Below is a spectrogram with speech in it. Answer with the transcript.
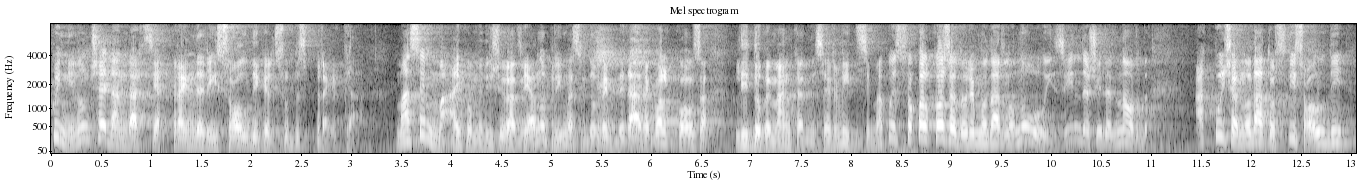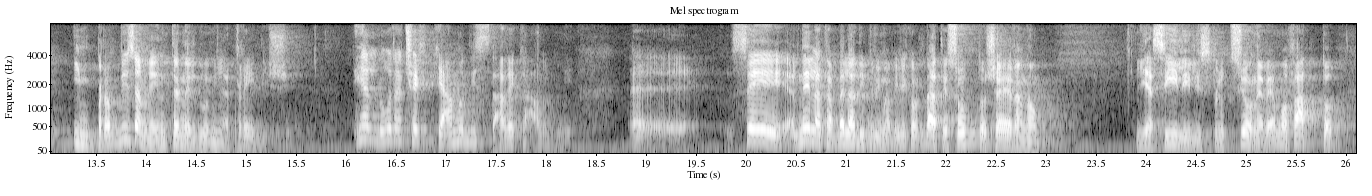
Quindi non c'è da andarsi a prendere i soldi che il Sud spreca, ma semmai, come diceva Adriano prima, si dovrebbe dare qualcosa lì dove mancano i servizi, ma questo qualcosa dovremmo darlo noi, sindaci del Nord, a cui ci hanno dato questi soldi improvvisamente nel 2013. E allora cerchiamo di stare calmi. Eh, se nella tabella di prima, vi ricordate, sotto c'erano gli asili, l'istruzione, avevamo fatto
